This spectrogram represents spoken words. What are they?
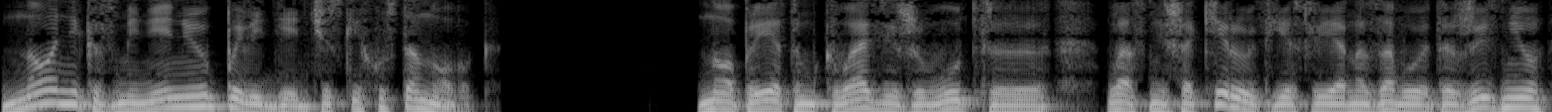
но не к изменению поведенческих установок. Но при этом квази живут, э, вас не шокирует, если я назову это жизнью,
